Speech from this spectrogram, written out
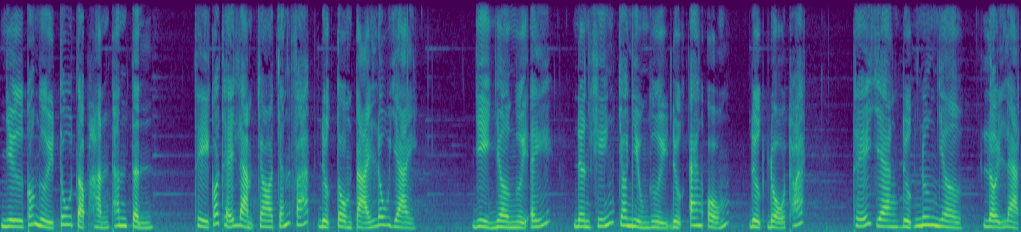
như có người tu tập hạnh thanh tịnh thì có thể làm cho chánh pháp được tồn tại lâu dài vì nhờ người ấy nên khiến cho nhiều người được an ổn, được độ thoát. Thế gian được nương nhờ, lợi lạc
